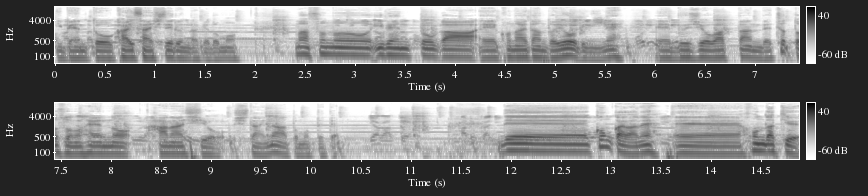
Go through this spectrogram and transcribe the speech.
イベントを開催してるんだけども、まあそのイベントが、えーこの間の土曜日にね、えー無事終わったんで、ちょっとその辺の話をしたいなと思ってて。で、今回はね、えー、本田 Q、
